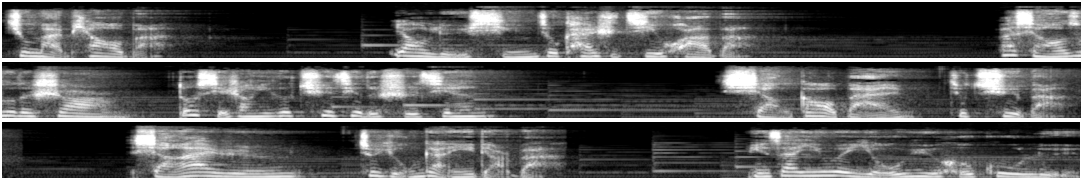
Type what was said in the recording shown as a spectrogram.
就买票吧；要旅行，就开始计划吧。把想要做的事儿都写上一个确切的时间。想告白就去吧，想爱人就勇敢一点吧，别再因为犹豫和顾虑，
